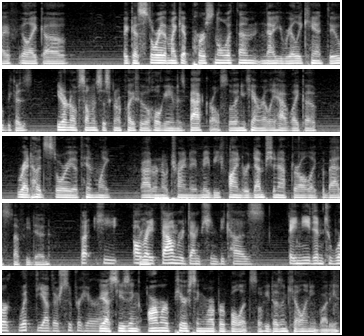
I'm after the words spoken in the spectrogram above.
I feel like uh like a story that might get personal with them now you really can't do because you don't know if someone's just gonna play through the whole game as Batgirl, so then you can't really have like a Red Hood story of him like I don't know trying to maybe find redemption after all like the bad stuff he did. But he already found redemption because they need him to work with the other superheroes. Yes, using armor-piercing rubber bullets so he doesn't kill anybody.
